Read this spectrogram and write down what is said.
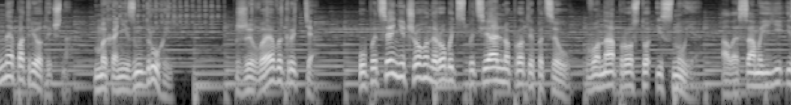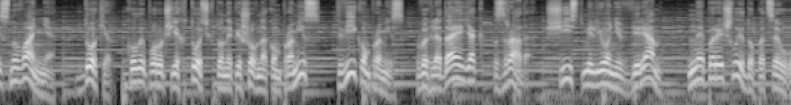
не патріотична. Механізм другий живе викриття. УПЦ нічого не робить спеціально проти ПЦУ. Вона просто існує. Але саме її існування докір, коли поруч є хтось, хто не пішов на компроміс, твій компроміс виглядає як зрада. 6 мільйонів вірян не перейшли до ПЦУ.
